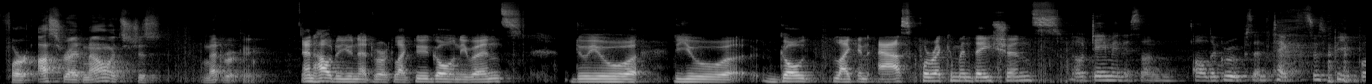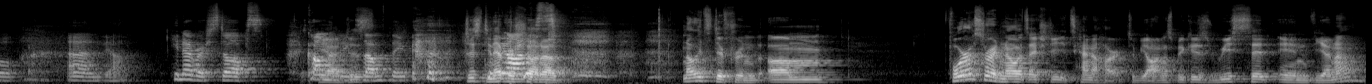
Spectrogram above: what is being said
for us right now, it's just networking. And how do you network? Like, do you go on events? Do you do you go like and ask for recommendations? No, Damien is on all the groups and texts his people, and yeah, he never stops commenting just- something. Just never shut up. No, it's different. Um, for us right now, it's actually it's kind of hard to be honest because we sit in Vienna.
